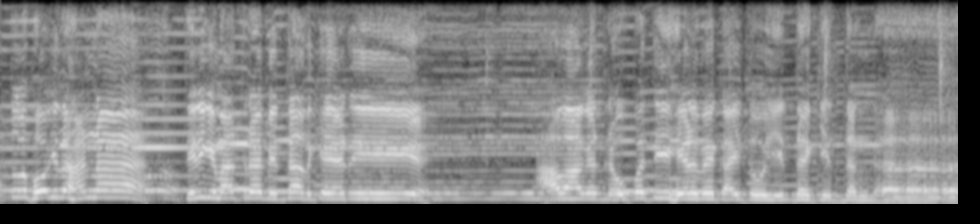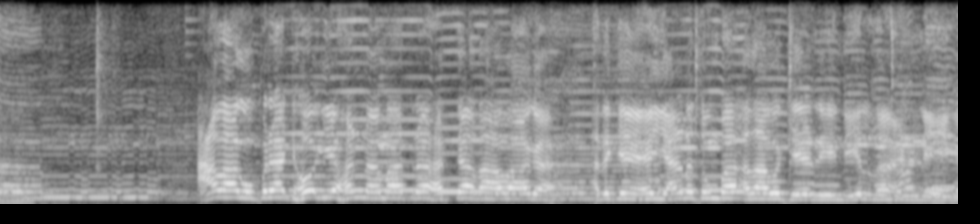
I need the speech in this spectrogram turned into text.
ಹತ್ತದಕ್ಕೆ ಹೋಗಿದ ಹಣ್ಣ ತಿರುಗಿ ಮಾತ್ರ ಬಿದ್ದ ಅದಕ್ಕೆ ಹೇಳ್ರಿ. ಆವಾಗ ದ್ರೌಪದಿ ಹೇಳಬೇಕಾಯ್ತು, ಇದ್ದಕ್ಕಿದ್ದಂಗ. ಆವಾಗ ಉಪರಾಟಿ ಹೋಗಿ ಹಣ್ಣ ಮಾತ್ರ ಹತ್ಯಾದ ಆವಾಗ ಅದಕ್ಕೆ ಎರಡು ತುಂಬ ಅದಾವ ಕೇಳ್ರಿ ನೀಲ್ದ ಹಣ್ಣೀಗ.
